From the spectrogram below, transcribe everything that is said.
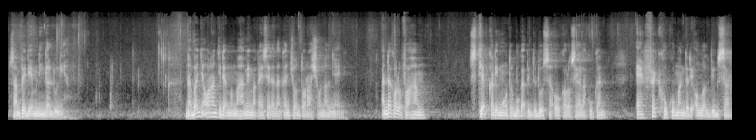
Sampai dia meninggal dunia. Nah banyak orang tidak memahami makanya saya datangkan contoh rasionalnya ini. Anda kalau faham setiap kali mau terbuka pintu dosa, oh kalau saya lakukan, efek hukuman dari Allah lebih besar.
